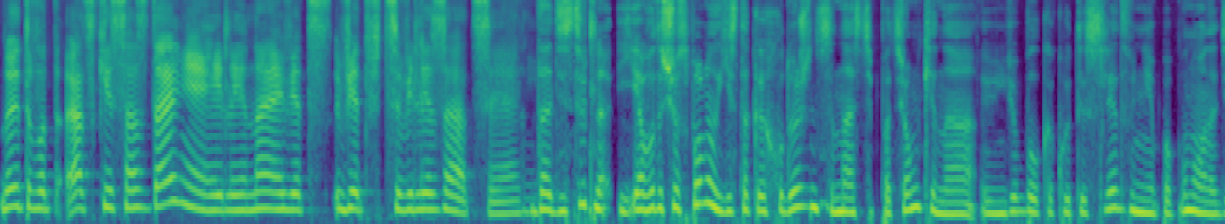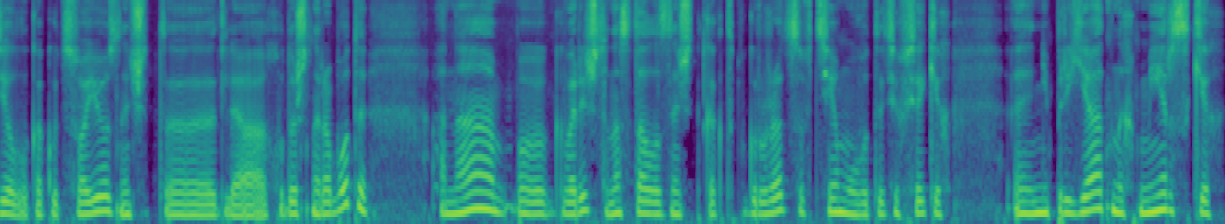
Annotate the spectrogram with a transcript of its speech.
Ну, это вот адские создания или иная ветвь, ветвь цивилизации. Да, действительно. Я вот еще вспомнила, есть такая художница Настя Потемкина. У нее было какое-то исследование, ну, она делала какое-то свое, значит, э, для художественной работы она э, говорит, что она стала, значит, как-то погружаться в тему вот этих всяких э, неприятных, мерзких.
